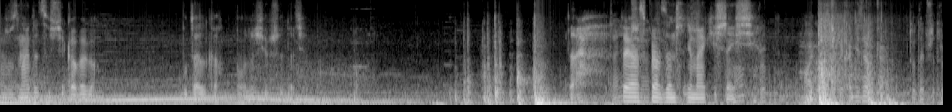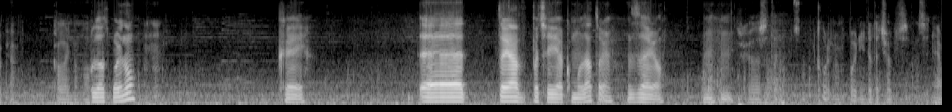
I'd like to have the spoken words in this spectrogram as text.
Może znajdę coś ciekawego. Butelka może się przydać. Ech, Pytanie, to ja sprawdzę, czy nie ma jakiejś części. No, trup. O, i mam dla ciebie kamizelkę. Tutaj przy trupie. Kolejną nową. Kuloodporną? Mhm. Okej. Eee, to ja poczekaj, akumulator? Zero. Mhm. Szkoda, że ten... Kurde, no powinni dodać opcję. Znaczy, nie wiem,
